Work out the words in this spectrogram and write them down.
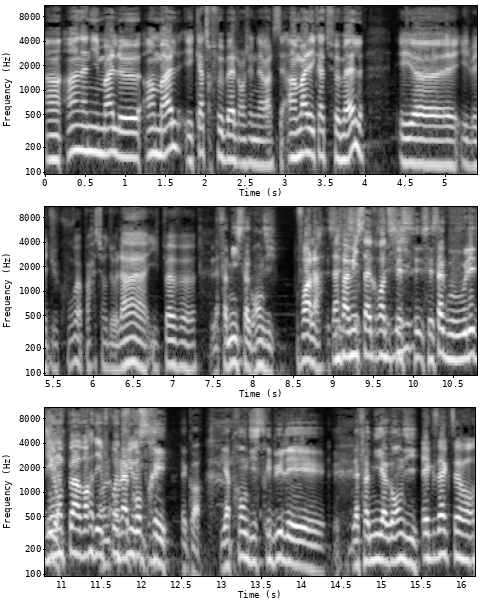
un, un animal, euh, un mâle et quatre femelles en général. C'est un mâle et quatre femelles. Et, euh, et du coup, à partir de là, ils peuvent. Euh, la famille s'agrandit. Voilà, la famille s'agrandit. C'est ça que vous voulez dire. Et on peut avoir des produits. On a compris, d'accord. Et après, on distribue les. La famille agrandit. Exactement.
